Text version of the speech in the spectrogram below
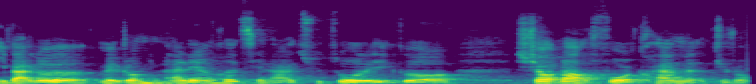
一百个美妆品牌联合起来去做了一个 shout out for climate 这种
